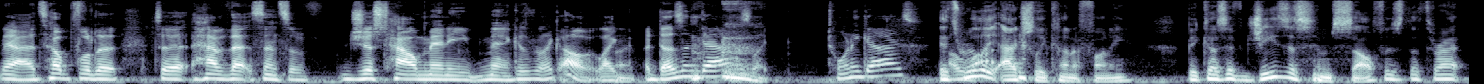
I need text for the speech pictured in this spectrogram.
Yeah, it's helpful to to have that sense of just how many men, because we're like, oh, like a dozen guys, like twenty guys. It's A really lot. actually kind of funny because if Jesus himself is the threat,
